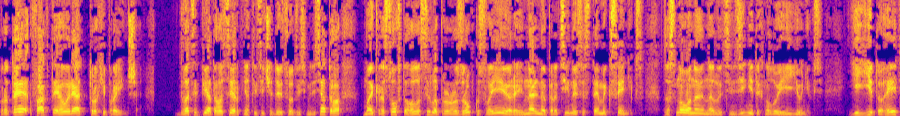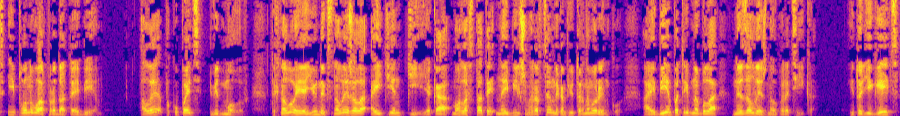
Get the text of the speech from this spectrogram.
Проте факти говорять трохи про інше. 25 серпня 1980-го Microsoft оголосила про розробку своєї оригінальної операційної системи Xenix, заснованої на ліцензійній технології Unix. Її то Гейтс і планував продати IBM. Але покупець відмовив. Технологія Unix належала AT&T, яка могла стати найбільшим гравцем на комп'ютерному ринку, а IBM потрібна була незалежна операційка. І тоді Гейтс,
